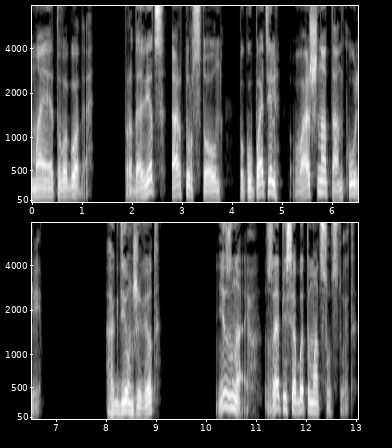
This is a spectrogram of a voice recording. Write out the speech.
мая этого года. Продавец — Артур Стоун, покупатель — ваш Натан Кули. А где он живет? Не знаю. Запись об этом отсутствует.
